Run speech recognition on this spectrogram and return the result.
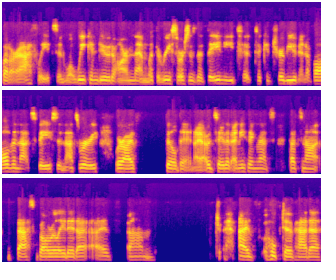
but our athletes and what we can do to arm them with the resources that they need to, to contribute and evolve in that space. And that's where, where I've filled in. I, I, would say that anything that's that's not basketball related, I, have um, I've hoped to have had a,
